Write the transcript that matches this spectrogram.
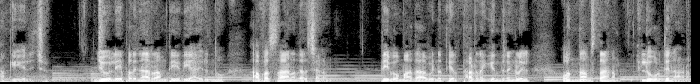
അംഗീകരിച്ചു. ജൂലൈ പതിനാറാം തീയതി ആയിരുന്നു അവസാന ദർശനം. ദൈവമാതാവിന്റെ തീർത്ഥാടന കേന്ദ്രങ്ങളിൽ ഒന്നാം സ്ഥാനം ലൂർദിനാണ്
